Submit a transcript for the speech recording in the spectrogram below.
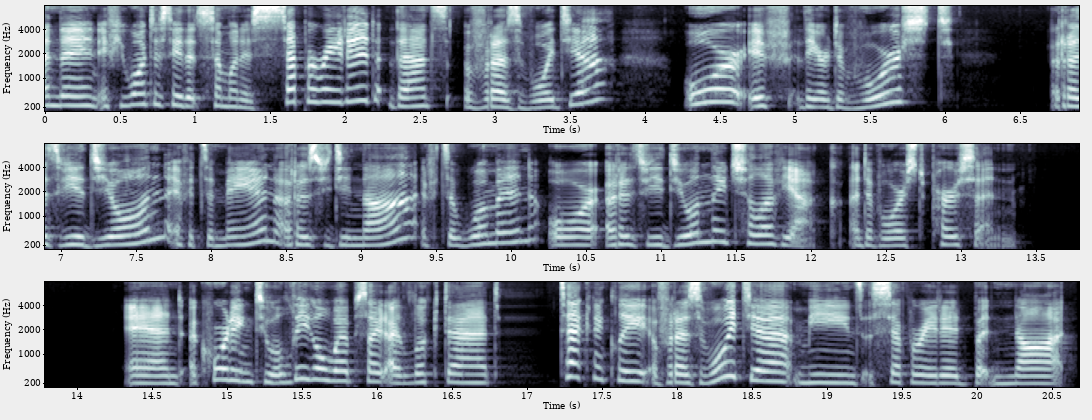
And then if you want to say that someone is separated, that's в разводе. Or if they are divorced, разведен, if it's a man, разведена, if it's a woman, or разведенный человек, a divorced person. And according to a legal website I looked at, technically, в means separated but not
